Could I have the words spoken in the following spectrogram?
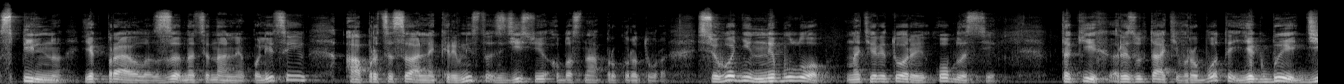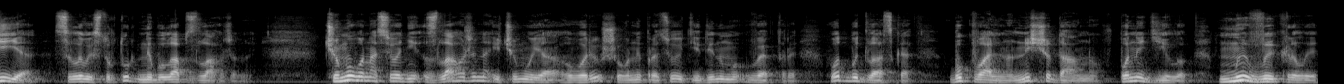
спільно, як правило, з національною поліцією, а процесуальне керівництво здійснює обласна прокуратура. Сьогодні не було б на території області таких результатів роботи, якби дія силових структур не була б злагодженою. Чому вона сьогодні злагоджена і чому я говорю, що вони працюють в єдиному векторі? От, будь ласка, буквально нещодавно, в понеділок, ми викрили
